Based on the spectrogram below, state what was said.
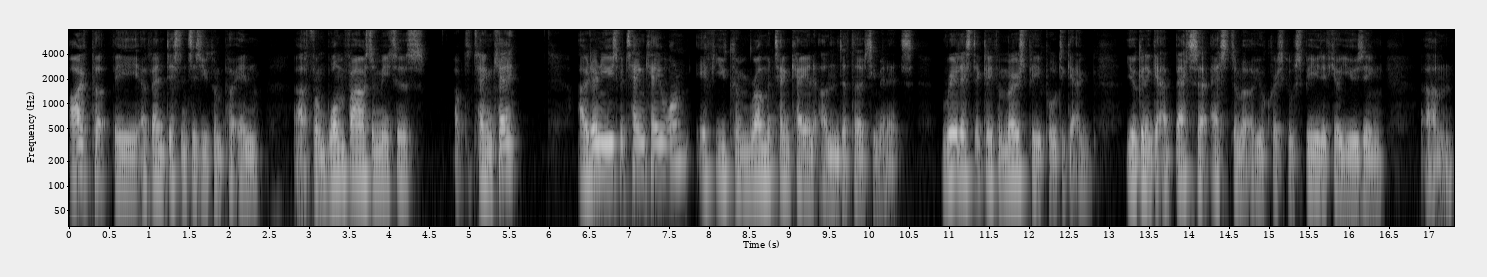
I've put the event distances you can put in uh, from 1000 meters up to 10k. I would only use the 10k one if you can run the 10k in under 30 minutes. Realistically, for most people, to get a, you're going to get a better estimate of your critical speed if you're using um,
